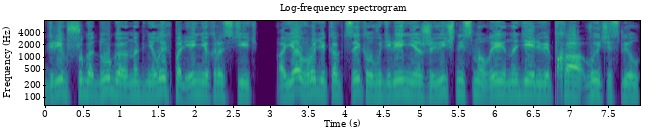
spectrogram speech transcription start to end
гриб шугадуга на гнилых поленьях растить. А я вроде как цикл выделения живичной смолы на дереве пха вычислил.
